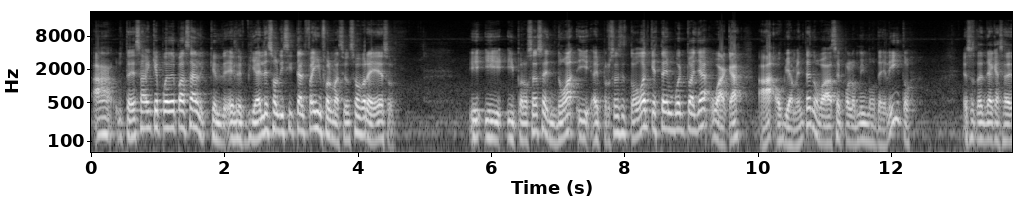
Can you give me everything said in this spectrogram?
Ah, ustedes saben qué puede pasar. Que el, el le solicita al FEI información sobre eso. Y, y, procese, no, y procese todo el que esté envuelto allá o acá. Ah, obviamente no va a ser por los mismos delitos. Eso tendría que hacer,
